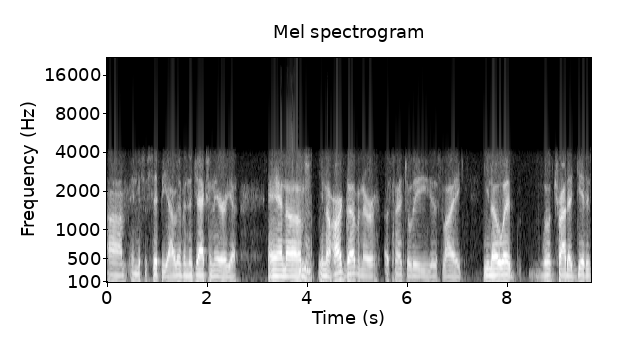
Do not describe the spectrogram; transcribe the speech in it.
um, in Mississippi. I live in the Jackson area. And, um, mm-hmm. you know, our governor essentially is like, you know what, we'll try to get as,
